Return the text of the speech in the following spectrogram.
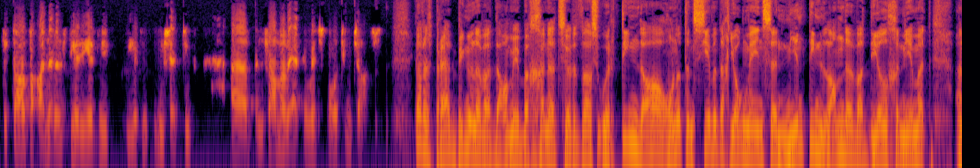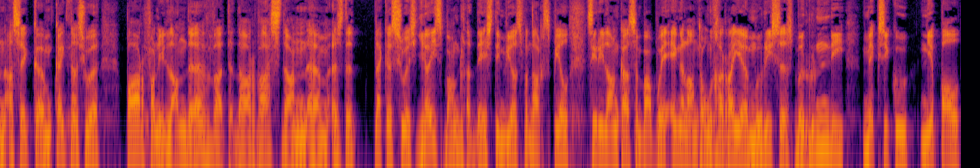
totaal verander is deur hierdie hierdie inisiatief uh in samewerking met Sporting Chance. Ja, dis Brad Bingele wat daarmee begin het. So dit was oor 10 dae, 170 jong mense, 19 lande wat deelgeneem het. En as ek um, kyk na so 'n paar van die lande wat daar was, dan um, is dit plekke soos juis Bangladesh teen wie ons vandag speel, Sri Lanka, Zimbabwe, Engeland, Hongarye, Mauritius, Burundi, Mexiko, Nepal,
